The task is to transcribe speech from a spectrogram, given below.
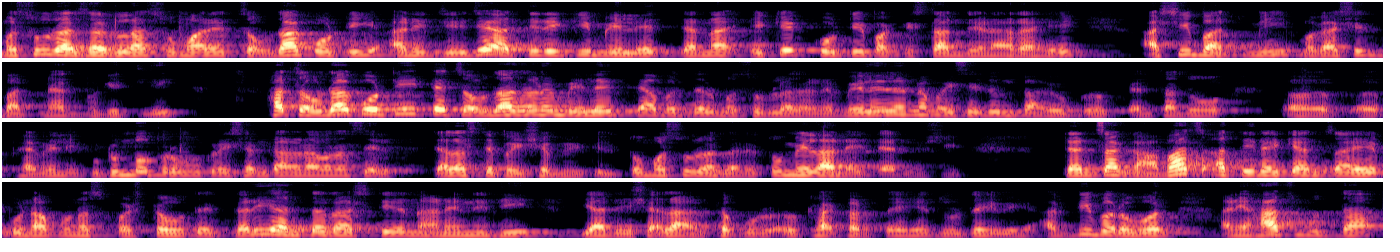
मसूद अझहरला सुमारे चौदा कोटी आणि जे जे अतिरेकी मेलेत त्यांना एक एक कोटी पाकिस्तान देणार आहे अशी बातमी मगाशीच बातम्यात बघितली. हा चौदा कोटी ते चौदा जण मेलेत त्याबद्दल मसूदला जाणे मेलेल्यांना पैसे देऊन काय उपयोग? त्यांचा जो फॅमिली कुटुंब प्रमुख रेशन कार्डावर असेल त्यालाच ते पैसे मिळतील. तो मसूद अझहर आहे तो मेला नाही त्या दिवशी. त्यांचा गाभाच अतिरेक्यांचा हे पुन्हा पुन्हा स्पष्ट होते. तरी आंतरराष्ट्रीय नाणेनिधी या देशाला अर्थपुरवठा करते हे दुर्दैवी आहे. अगदी बरोबर. आणि हाच मुद्दा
